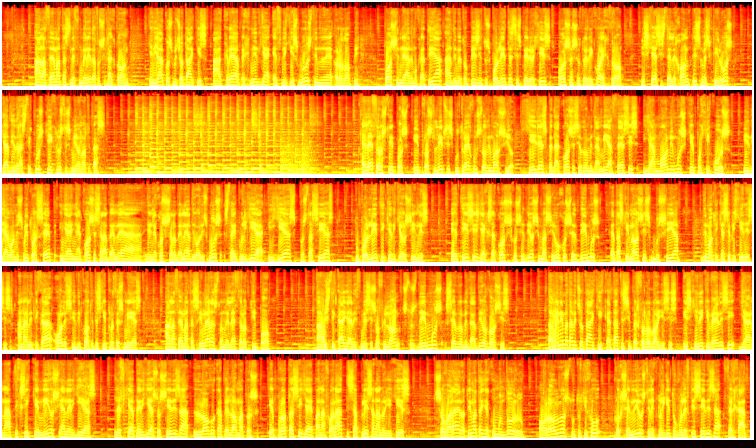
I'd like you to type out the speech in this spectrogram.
Άλλα θέματα στην εφημερίδα των συντακτών. Κυριάκος Μητσοτάκης, ακραία παιχνίδια εθνικισμούς στην ε, Ροδόπη. Πώς η Νέα Δημοκρατία αντιμετωπίζει τους πολίτες της περιοχής ως εσωτερικό εχθρό. Οι σχέσεις τελεχών τη με σκληρούς και αντιδραστικούς κύκλους της μειονότητας. Ελεύθερος τύπος. Οι προσλήψεις που τρέχουν στο δημόσιο. 1571 θέσεις για μόνιμους και εποχικούς. Οι διαγωνισμοί του ΑΣΕΠ για 949, για 949 διορισμούς στα Υπουργεία Υγείας, Προστασίας του Πολίτη και Δικαιοσύνης. Αιτήσεις για 622 συμβασιούχους σε Δήμους, κατασκηνώσεις, μουσεία, δημοτικές επιχειρήσεις. Αναλυτικά όλες οι ειδικότητες και οι προθεσμίες. Άλλα θέματα σήμερα στον ελεύθερο τύπο τα μυστικά για ρυθμίσεις οφειλών στους Δήμους σε 72 δόσεις. Τα μηνύματα Μητσοτάκη κατά της υπερφορολόγηση. Ισχυρή κυβέρνηση για ανάπτυξη και μείωση ανεργίας. Λευκή απεργία στο ΣΥΡΙΖΑ λόγω καπελώματος. Και πρόταση για επαναφορά της απλής αναλογικής. Σοβαρά ερωτήματα για Κουμουνδούρου. Ο ρόλος του τουρκικού προξενείου στην εκλογή του βουλευτή ΣΥΡΙΖΑ Φερχάτ.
